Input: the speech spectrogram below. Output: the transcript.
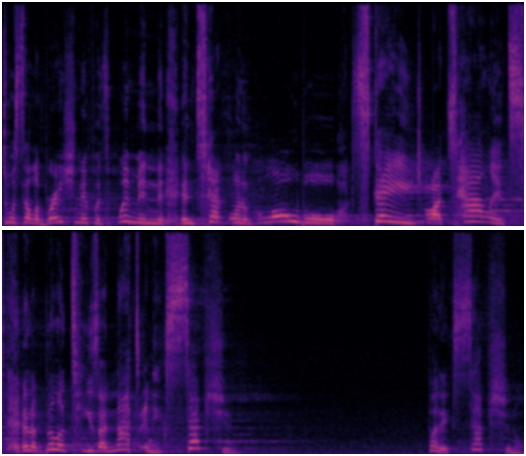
to a celebration and puts women in tech on a global stage. Our talents and abilities are not an exception, but exceptional.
